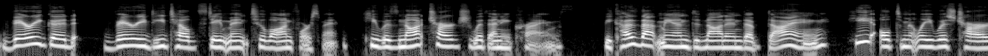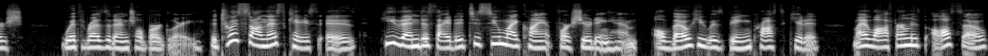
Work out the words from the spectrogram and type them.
very good, very detailed statement to law enforcement. He was not charged with any crimes. Because that man did not end up dying, he ultimately was charged with residential burglary. The twist on this case is he then decided to sue my client for shooting him, although he was being prosecuted. My law firm is also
